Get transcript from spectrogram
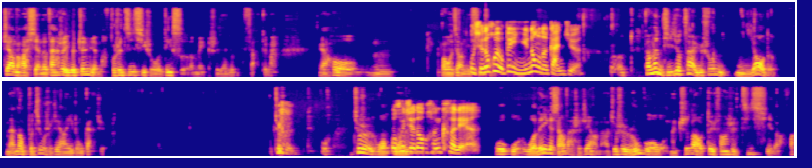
这样的话显得他是一个真人嘛，不是机器，说我定死了每个时间就给你发，对吧？然后，嗯，包括叫你，我觉得会有被愚弄的感觉。呃，但问题就在于说你你要的难道不就是这样一种感觉吗？就是我，就是我，我会觉得我很可怜。我我我的一个想法是这样的啊，就是如果我们知道对方是机器的话，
